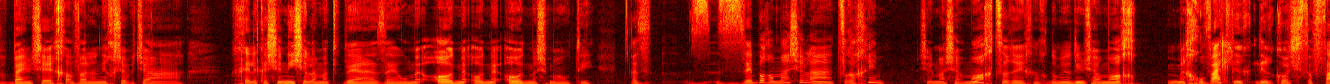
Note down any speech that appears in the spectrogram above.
בהמשך, אבל אני חושבת שהחלק השני של המטבע הזה הוא מאוד מאוד מאוד משמעותי. אז זה ברמה של הצרכים, של מה שהמוח צריך. אנחנו גם יודעים שהמוח מכוות לרכוש שפה,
